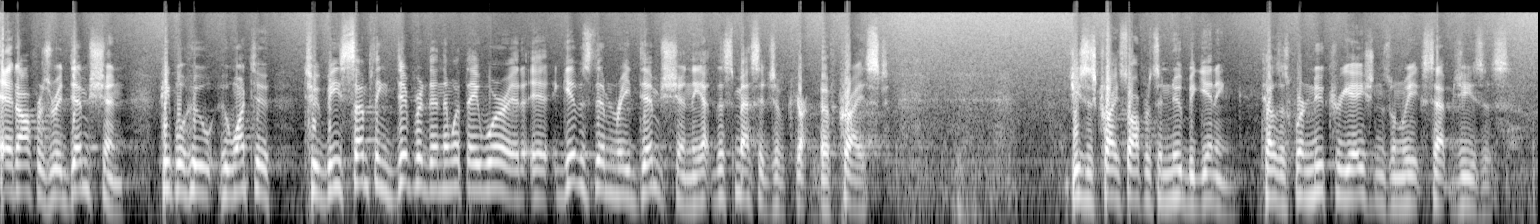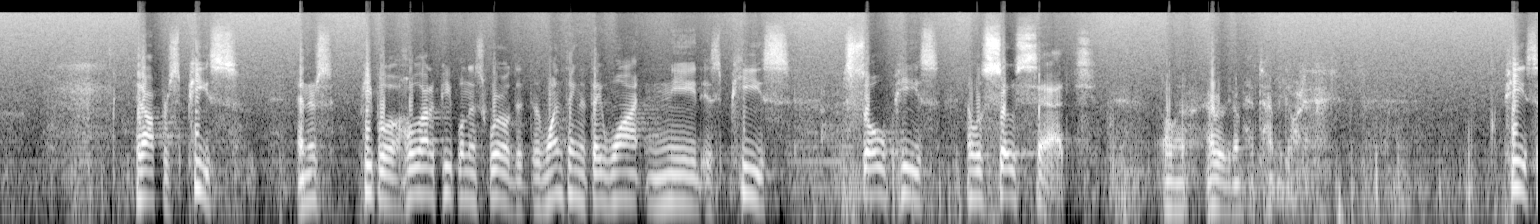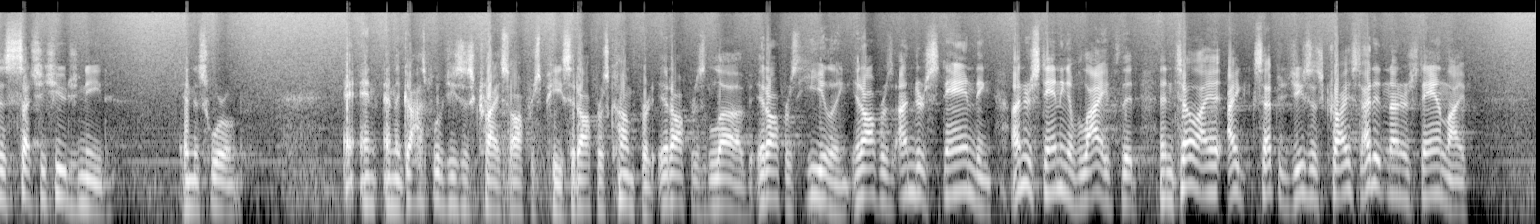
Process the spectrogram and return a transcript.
It offers redemption. People who, who want to to be something different than what they were. It, it gives them redemption, the, this message of, of Christ. Jesus Christ offers a new beginning. tells us we're new creations when we accept Jesus. It offers peace. And there's people, a whole lot of people in this world that the one thing that they want and need is peace, soul peace. It was so sad. Oh, I really don't have time to go that. Peace is such a huge need in this world. And, and the gospel of Jesus Christ offers peace. It offers comfort. It offers love. It offers healing. It offers understanding, understanding of life that until I, I accepted Jesus Christ, I didn't understand life.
